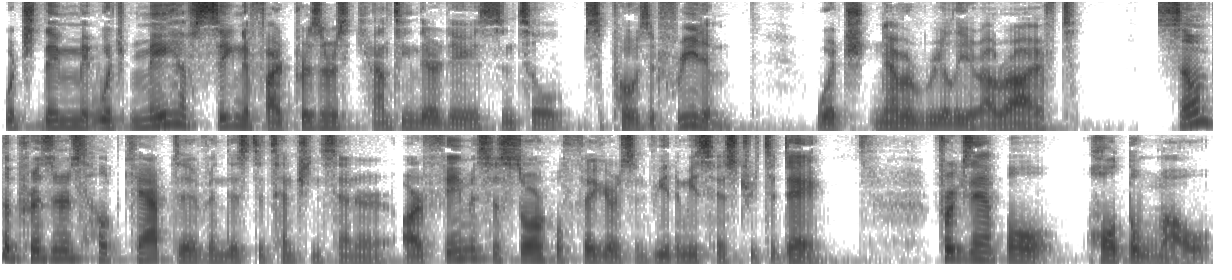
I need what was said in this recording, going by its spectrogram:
which they may, which may have signified prisoners counting their days until supposed freedom, which never really arrived. Some of the prisoners held captive in this detention center are famous historical figures in Vietnamese history today. For example, Ho Tung Mậu,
